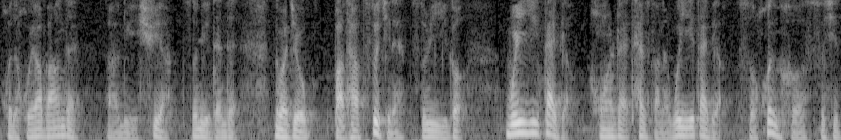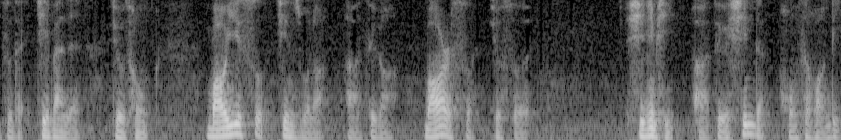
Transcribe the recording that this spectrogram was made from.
或者胡耀邦的啊女婿啊、子女等等。那么就把他自己呢置于一个唯一代表，红二代太子党的唯一代表是混合世袭制的接班人，就从毛一世进入了啊这个毛二世，就是。习近平啊，这个新的红色皇帝。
